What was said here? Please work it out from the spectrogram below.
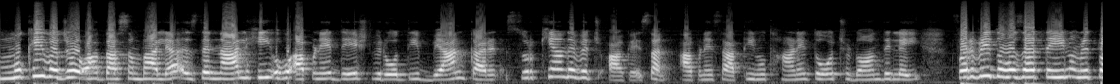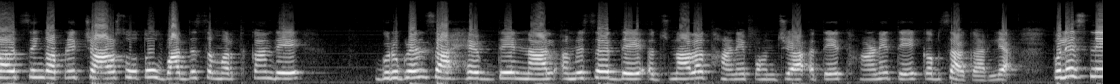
ਮੁਖੀ ਵਜੋਂ ਅਹੁਦਾ ਸੰਭਾਲਿਆ, ਇਸ ਦੇ ਨਾਲ ਹੀ ਉਹ ਆਪਣੇ ਦੇਸ਼ ਵਿਰੋਧੀ ਬਿਆਨ ਕਾਰਨ ਸੁਰਖੀਆਂ ਦੇ ਵਿੱਚ ਆ ਗਏ ਸਨ। ਆਪਣੇ ਸਾਥੀ ਨੂੰ ਥਾਣੇ ਤੋਂ ਛੁਡਾਉਣ ਦੇ ਲਈ ਫਰਵਰੀ 2023 ਨੂੰ ਅਮਰਿਤਪਾਲ ਸਿੰਘ ਆਪਣੇ 400 ਤੋਂ ਵੱਧ ਸਮਰਥਕਾਂ ਦੇ ਗੁਰੂ ਗ੍ਰੰਥ ਸਾਹਿਬ ਦੇ ਨਾਲ ਅੰਮ੍ਰਿਤਸਰ ਦੇ ਅਜਨਾਲਾ ਥਾਣੇ ਪਹੁੰਚਿਆ ਅਤੇ ਥਾਣੇ ਤੇ ਕਬਜ਼ਾ ਕਰ ਲਿਆ। ਪੁਲਿਸ ਨੇ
